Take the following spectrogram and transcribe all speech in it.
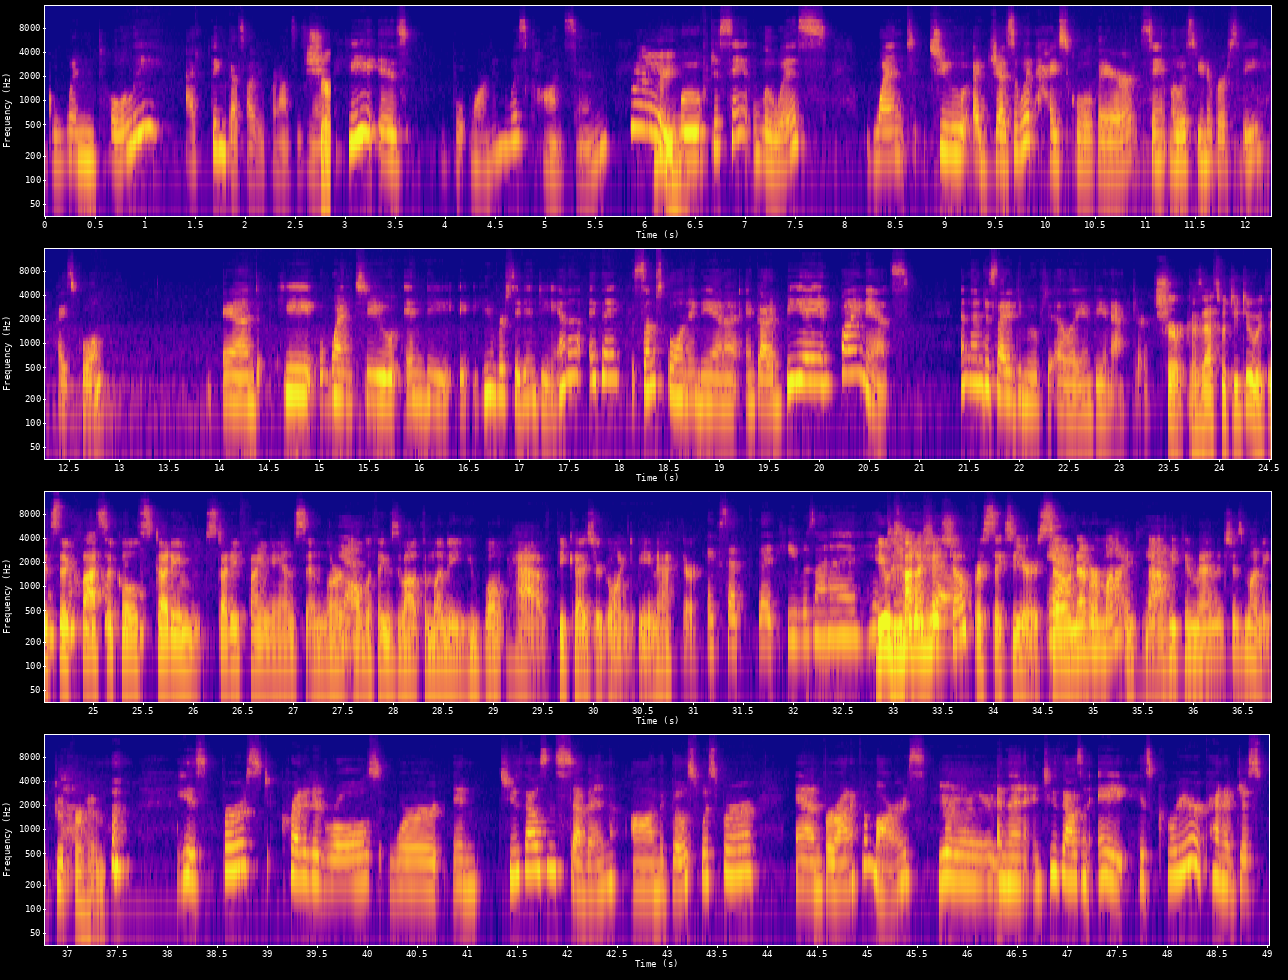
Giuntoli. I think that's how you pronounce his name. Sure. He is born in Wisconsin, Hey. moved to St. Louis, went to a Jesuit high school there, St. Louis University High School. And he went to Indi- University of Indiana, I think, some school in Indiana, and got a BA in finance, and then decided to move to LA and be an actor. Sure, because that's what you do. It's the classical study study finance and learn Yeah. all the things about the money you won't have because you're going to be an actor. Except that he was on a hit He was TV on a hit show for six years, so Yeah. never mind. Now Yeah. he can manage his money. Good for him. His first credited roles were in 2007 on The Ghost Whisperer and Veronica Mars. Yay! And then in 2008, his career kind of just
